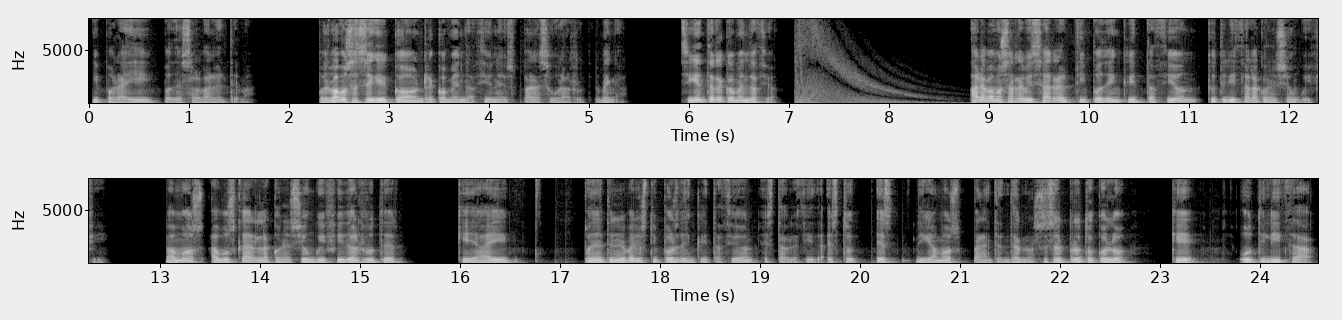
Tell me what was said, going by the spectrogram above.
y por ahí puedes salvar el tema. Pues vamos a seguir con recomendaciones para asegurar el router. Venga, siguiente recomendación. Ahora vamos a revisar el tipo de encriptación que utiliza la conexión Wi-Fi. Vamos a buscar la conexión Wi-Fi del router que hay puede tener varios tipos de encriptación establecida. Esto es, digamos, para entendernos, es el protocolo que utiliza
